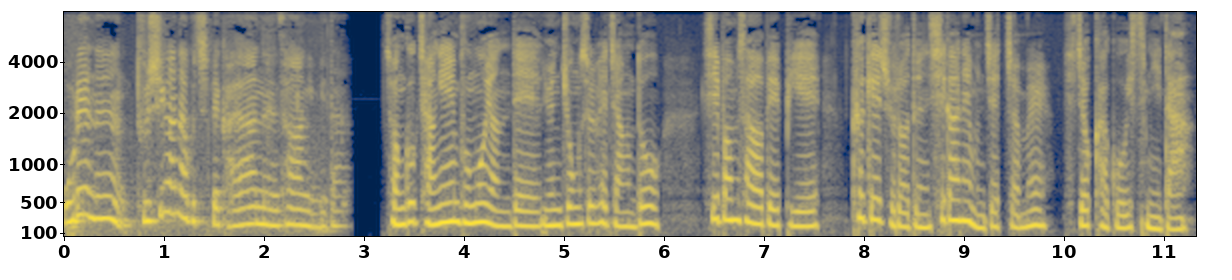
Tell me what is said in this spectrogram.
올해는 2시간하고 집에 가야 하는 상황입니다. 전국 장애인 부모 연대 윤종술 회장도 시범 사업에 비해 크게 줄어든 시간의 문제점을 지적하고 있습니다.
